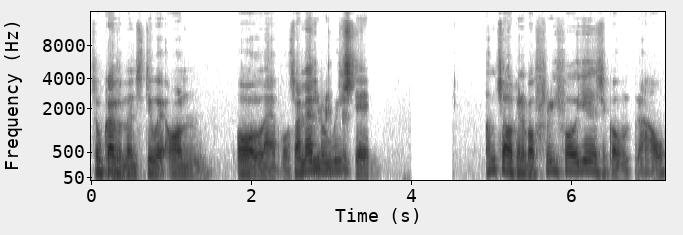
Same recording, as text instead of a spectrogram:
So governments do it on all levels. I remember Even reading, I'm talking about three, four years ago now.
